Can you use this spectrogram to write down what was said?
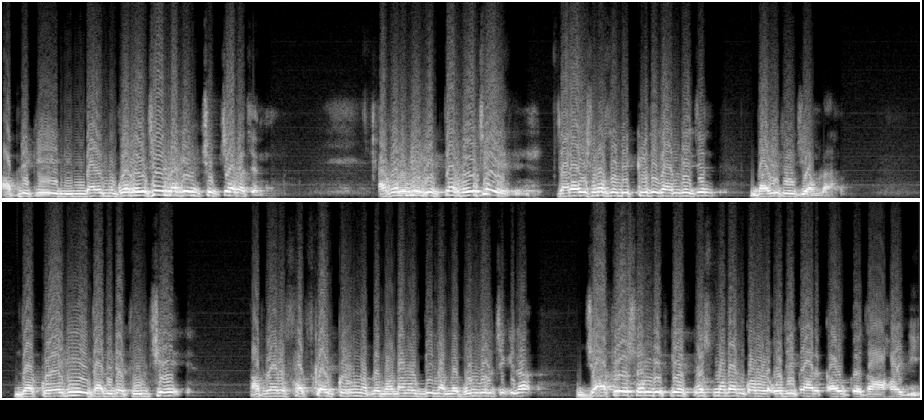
আপনি কি নিন্দায় মুখর হয়েছেন নাকি চুপচাপ আছেন? এখনও কি গ্রেপ্তার হয়েছে? যারা এই সমস্ত বিকৃতি গান গেয়েছেন, দাবি তুলছি আমরা। দ্য কোয়েডি এই দাবিটা তুলছে। আপনারা সাবস্ক্রাইব করুন, আপনার মতামত দিন, আমরা ভুল বলছি কিনা। জাতীয় সঙ্গীতকে পোস্টমর্টম করার অধিকার কাউকে দেওয়া হয়নি।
